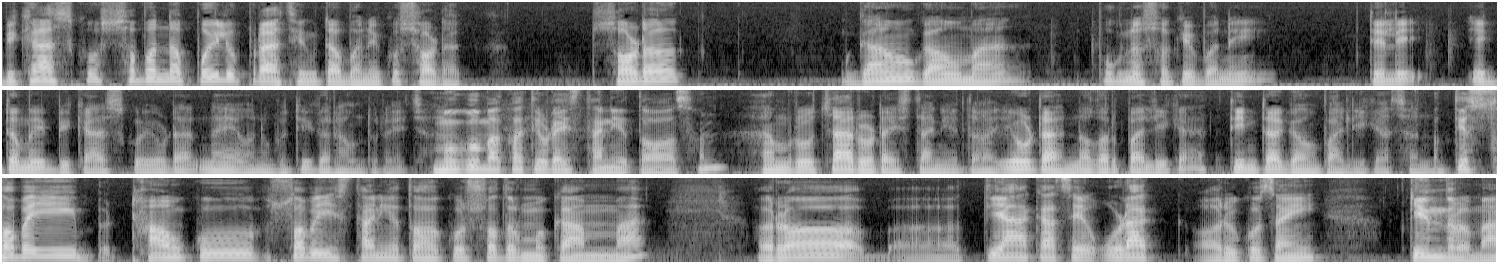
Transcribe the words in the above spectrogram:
विकासको सबभन्दा पहिलो प्राथमिकता भनेको सडक। सडक गाउँ गाउँमा पुग्न सक्यो भने त्यसले एकदमै विकासको एउटा नयाँ अनुभूति गराउँदो रहेछ। मुगुमा कतिवटा स्थानीय तह छन्? हाम्रो चारवटा स्थानीय तह एउटा नगरपालिका तिनवटा गाउँपालिका छन्। त्यो सबै ठाउँको सबै स्थानीय तहको सदरमुकाममा र त्यहाँका चाहिँ ओडाहरूको चाहिँ केन्द्रमा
